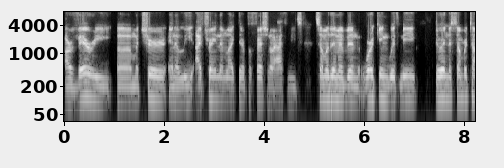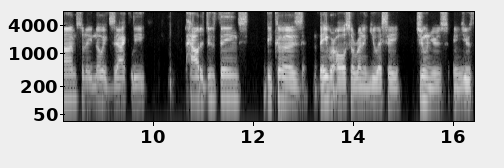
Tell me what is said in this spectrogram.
are very uh, mature and elite. I train them like they're professional athletes. Some of them have been working with me during the summertime, so they know exactly how to do things because they were also running USA juniors and youth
